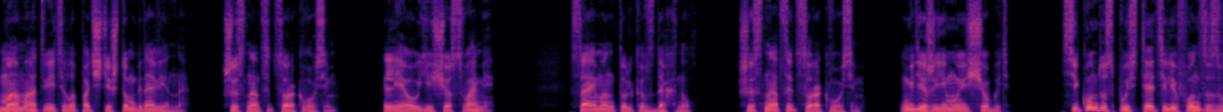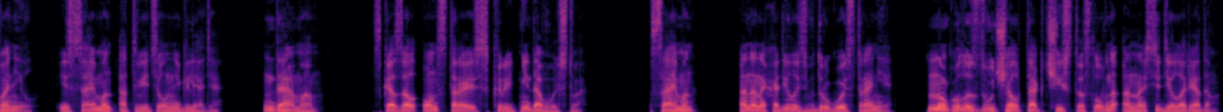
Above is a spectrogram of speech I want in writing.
Мама ответила почти что мгновенно. 16.48. «Лео еще с вами?» Саймон только вздохнул. 16.48. Где же ему еще быть? Секунду спустя телефон зазвонил, и Саймон ответил, не глядя. «Да, мам», — сказал он, стараясь скрыть недовольство. «Саймон?» Она находилась в другой стране, но голос звучал так чисто, словно она сидела рядом.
